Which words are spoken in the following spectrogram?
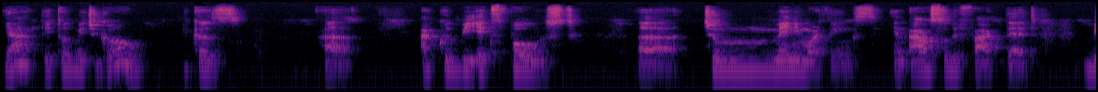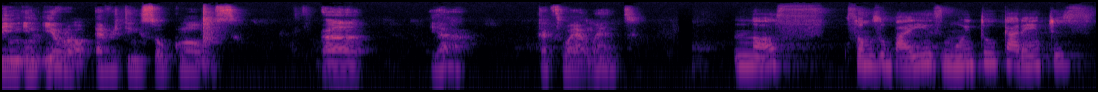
yeah they told me to go because uh, i could be exposed uh, to many more things and also the fact that being in Europe, everything's so close. Uh, yeah, that's why I went. Nós somos um país muito carentes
